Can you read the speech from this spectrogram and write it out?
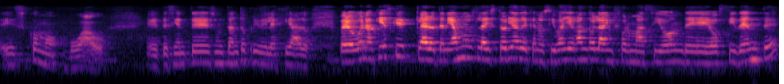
es como, wow. Eh, te sientes un tanto privilegiado. Pero bueno, aquí es que, claro, teníamos la historia de que nos iba llegando la información de Occidente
